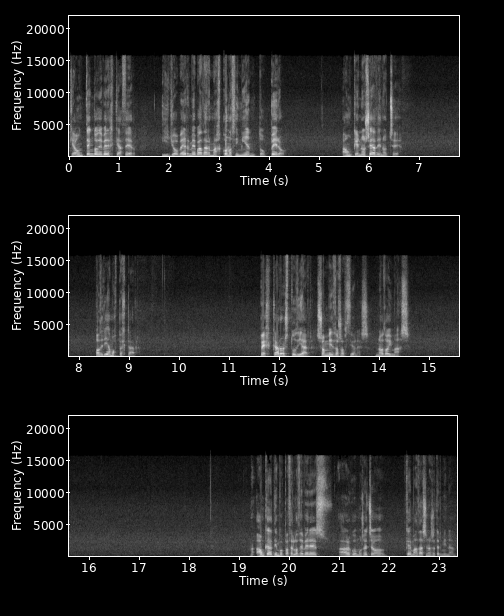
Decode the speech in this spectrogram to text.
que aún tengo deberes que hacer. Y llover me va a dar más conocimiento, pero... Aunque no sea de noche. Podríamos pescar. Pescar o estudiar son mis dos opciones. No doy más. Aún queda tiempo para hacer los deberes. Algo hemos hecho. ¿Qué más da si no se terminan?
